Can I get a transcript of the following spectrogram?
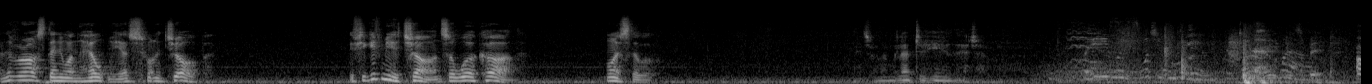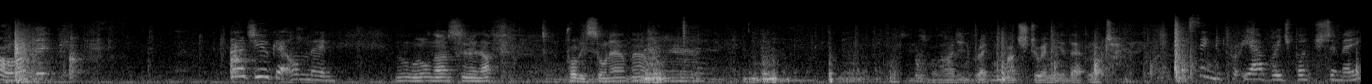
I never asked anyone to help me. I just want a job. If you give me a chance, I'll work hard. Honest, I will. Yes, well, I'm glad to hear that. All right, Nick. How'd you get on then? Oh, we're all nice soon enough. Probably sorted out now. Yes, well, I didn't reckon much to any of that lot. They seemed a pretty average bunch to me.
